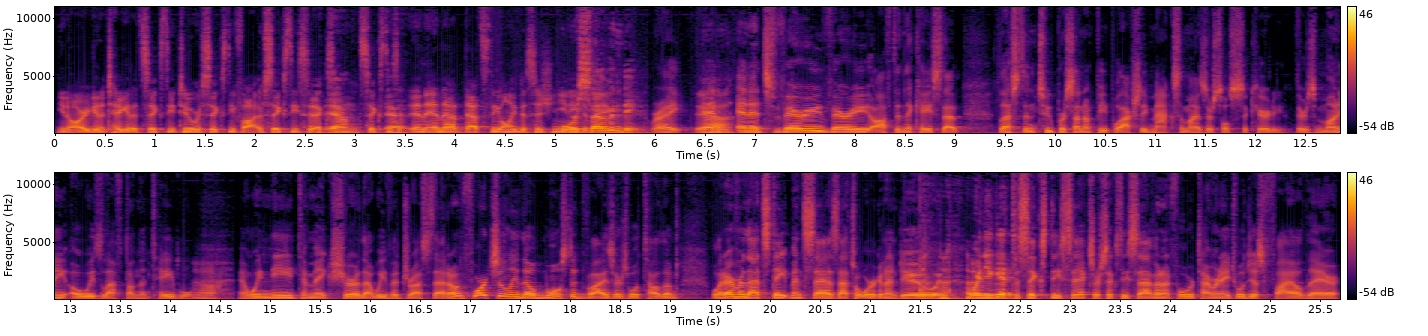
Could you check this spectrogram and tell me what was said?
you know, are you going to take it at 62 or 65, 66 yeah, and 60, yeah. and, and that, that's the only decision you or need to 70, make. 70, right. Yeah. And, and it's very, very often the case that less than 2% of people actually maximize their Social Security. There's money always left on the table. Oh. And we need to make sure that we've addressed that. Unfortunately, though, most advisors will tell them whatever that statement says, that's what we're going to do. And when you get to 66 or 67 at full retirement age, we'll just file there.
